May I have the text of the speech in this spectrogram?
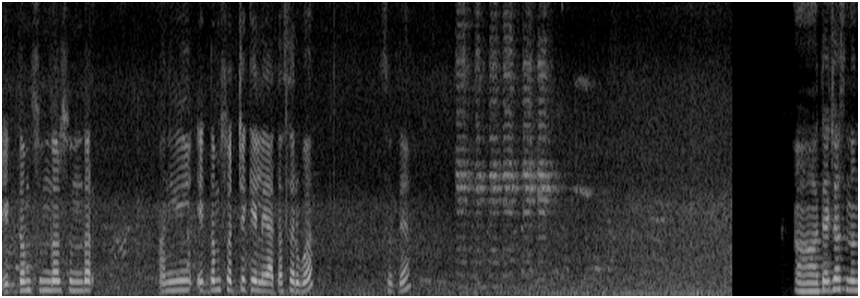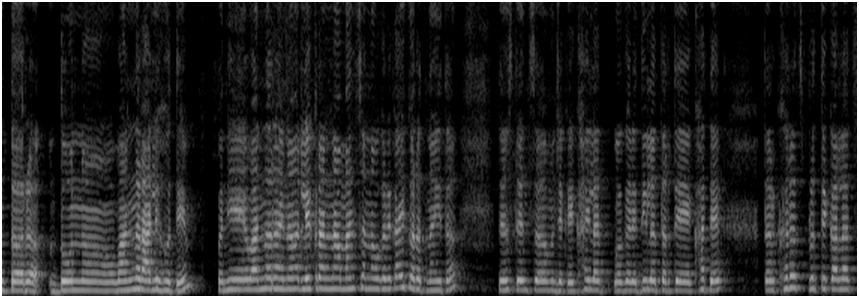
एकदम सुंदर सुंदर. आणि एकदम स्वच्छ केलं आहे आता सर्व. सध्या. त्याच्याच नंतर दोन वानर आले होते. पण हे वानर आहे ना लेकरांना माणसांना वगैरे काही करत नाहीत तेच त्यांचं म्हणजे काही खायला वगैरे दिलं तर ते खातेत तर खरंच प्रत्येकालाच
